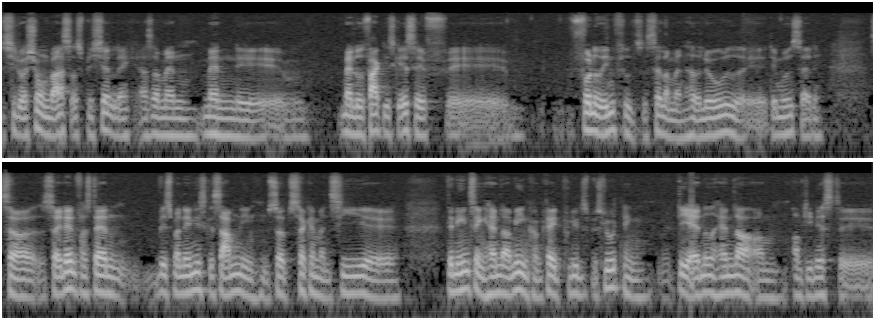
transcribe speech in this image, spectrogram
situation var så speciel. Ikke? Altså man, man, øh, man lod faktisk SF øh, få noget indflydelse, selvom man havde lovet øh, det modsatte. Så, så i den forstand, hvis man endelig skal sammenligne dem, så, så kan man sige, øh, den ene ting handler om en konkret politisk beslutning, det andet handler om, om de næste øh,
